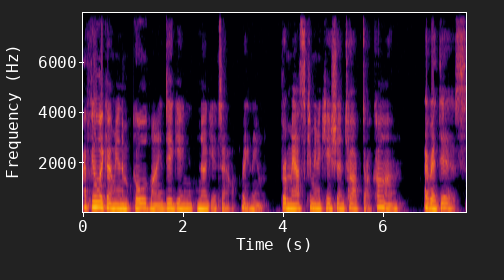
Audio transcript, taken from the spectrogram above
I feel like I'm in a gold mine digging nuggets out right now. From masscommunicationtalk.com, I read this.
